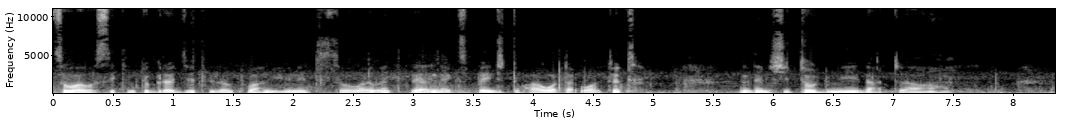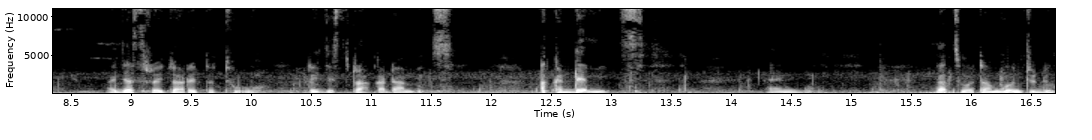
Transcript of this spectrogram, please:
So I was seeking to graduate without one unit. So I went there and explained to her what I wanted. And then she told me that uh, I just write a letter to register academics. Academics. And that's what I'm going to do.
